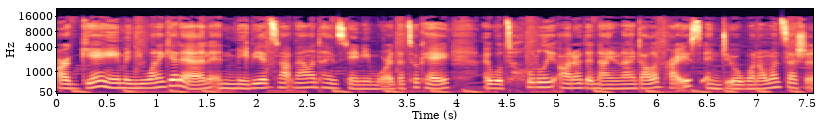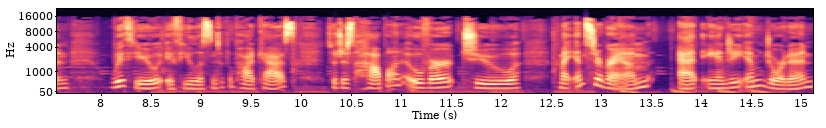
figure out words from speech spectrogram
are game and you want to get in, and maybe it's not Valentine's Day anymore, that's okay. I will totally honor the $99 price and do a one on one session with you if you listen to the podcast. So just hop on over to my Instagram at Angie M. Jordan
